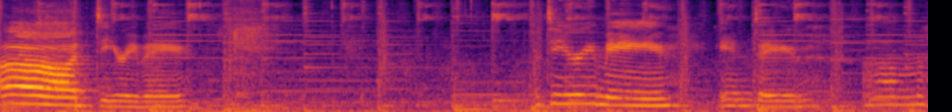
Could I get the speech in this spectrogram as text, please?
Oh, dearie me. Dearie me, indeed. Um.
